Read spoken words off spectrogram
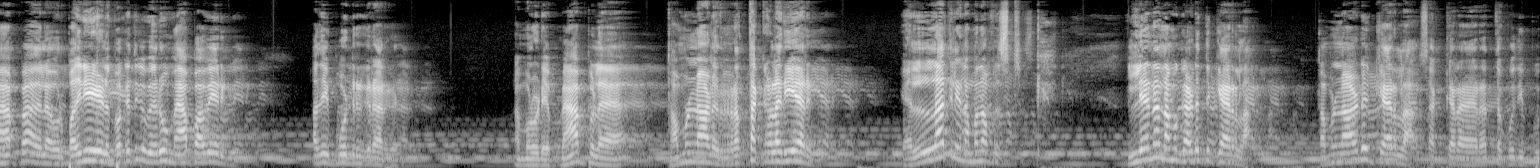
மேப்பை அதில் ஒரு பதினேழு பக்கத்துக்கு வெறும் மேப்பாகவே இருக்குது அதை போட்டிருக்கிறார்கள். நம்மளுடைய மேப்பில் தமிழ்நாடு ரத்த கலரியாக இருக்குது எல்லாத்துலேயும் நம்ம தான் ஃபஸ்ட்டு இல்லைன்னா நமக்கு அடுத்து கேரளா. தமிழ்நாடு கேரளா. சர்க்கரை ரத்த கொதிப்பு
